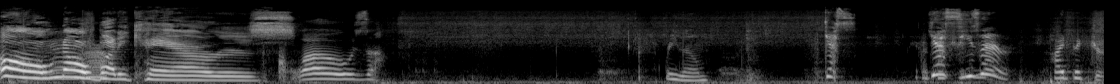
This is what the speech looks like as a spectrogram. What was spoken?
Oh, nobody cares. Close. Resume. Yes. Yes, he's there. Hide picture.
